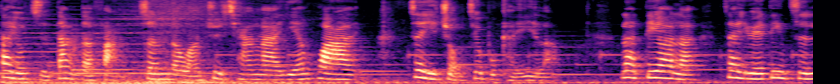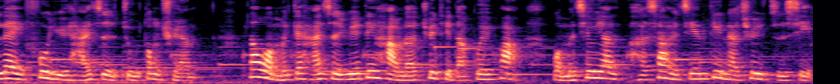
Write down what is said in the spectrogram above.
带有子弹的仿真的玩具枪啊、烟花这一种就不可以了。那第二呢，在约定之内赋予孩子主动权。那我们跟孩子约定好了具体的规划，我们就要和善而坚定的去执行。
